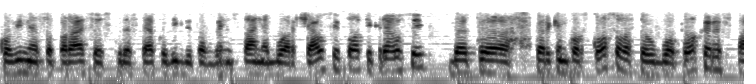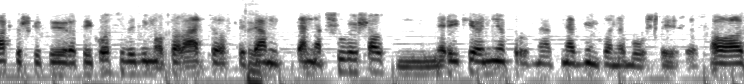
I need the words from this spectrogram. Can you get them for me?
Kovinės operacijos, kurias teko vykdyti Afganistane, buvo arčiausiai to tikriausiai, bet e, tarkim, koks Kosovas tai jau buvo pokaris, faktiškai tai yra taikos įvedimo operacijos, tai ten, ten net šūviai šauti nereikėjo niekur, net, net ginklo nebuvo užteisęs. O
